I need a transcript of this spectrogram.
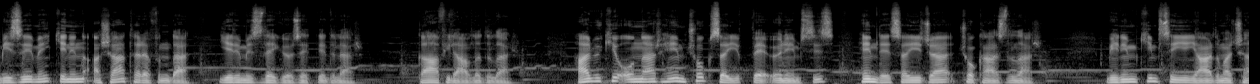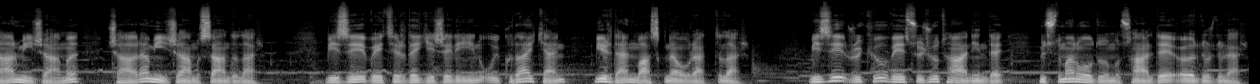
Bizi Mekke'nin aşağı tarafında yerimizde gözetlediler. Gafil avladılar. Halbuki onlar hem çok zayıf ve önemsiz hem de sayıca çok azdılar. Benim kimseyi yardıma çağırmayacağımı, çağıramayacağımı sandılar. Bizi vetirde geceleyin uykudayken birden baskına uğrattılar. Bizi rükû ve sücud halinde Müslüman olduğumuz halde öldürdüler.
